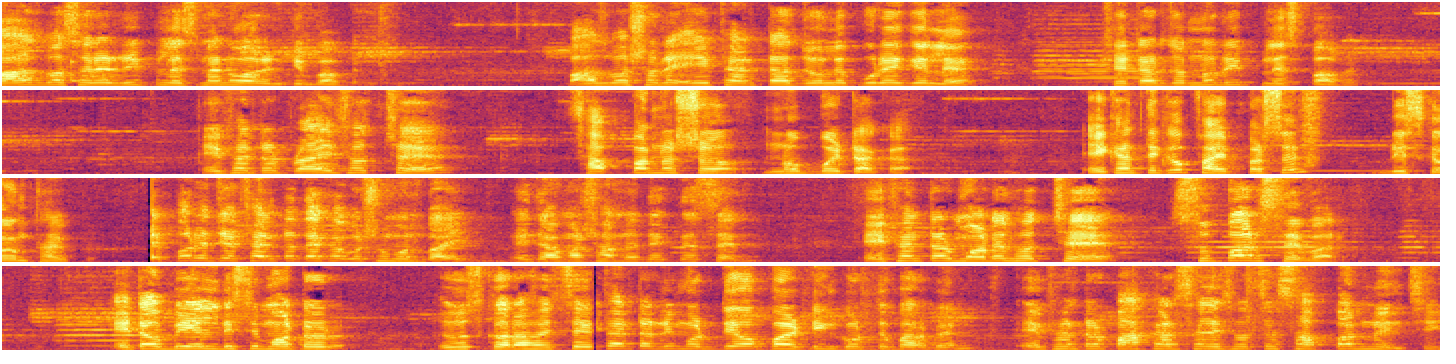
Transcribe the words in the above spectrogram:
পাঁচ বছরের রিপ্লেসমেন্ট ওয়ারেন্টি পাবেন পাঁচ বছরে এই ফ্যানটা জ্বলে পুড়ে গেলে সেটার জন্য রিপ্লেস পাবেন এই ফ্যানটার প্রাইস হচ্ছে ছাপ্পান্নশো নব্বই টাকা। এখান থেকেও ফাইভ পার্সেন্ট ডিসকাউন্ট থাকবে। এরপরে যে ফ্যানটা দেখাবো সুমন ভাই, এই যে আমার সামনে দেখতেছেন, এই ফ্যানটার মডেল হচ্ছে সুপার সেভার এটাও বিএলডিসি মোটর ইউজ করা হয়েছে। এই ফ্যানটা রিমোট দিয়ে অপারেটিং করতে পারবেন। এই ফ্যানটার পাখার সাইজ হচ্ছে ছাপ্পান্ন ইঞ্চি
